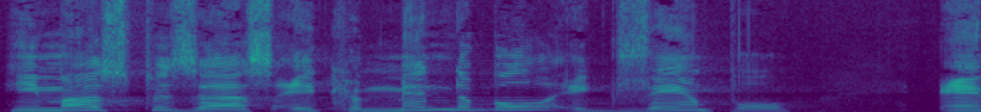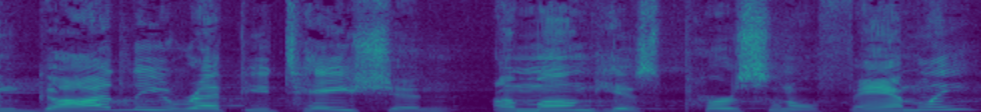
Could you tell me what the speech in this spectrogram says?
he must possess a commendable example and godly reputation among his personal family,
